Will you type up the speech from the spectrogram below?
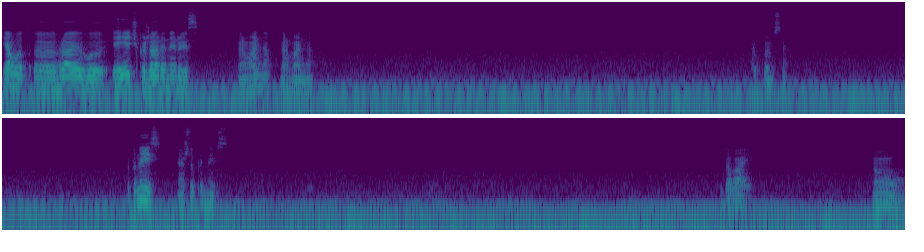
Я от е, граю в яєчко жарений рис. Нормально? Нормально. Паркуємося. Зупинись! Я ж зупинився. Давай. Ну.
